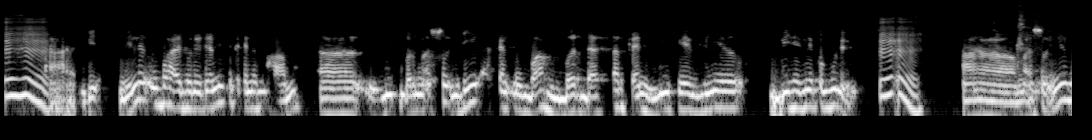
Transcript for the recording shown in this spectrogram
Mhm. Uh, di- bila ubah algoritma ni kita kena faham uh, bermaksud dia akan ubah berdasarkan behavior behavior pengguna. Mhm. Ah, maksudnya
